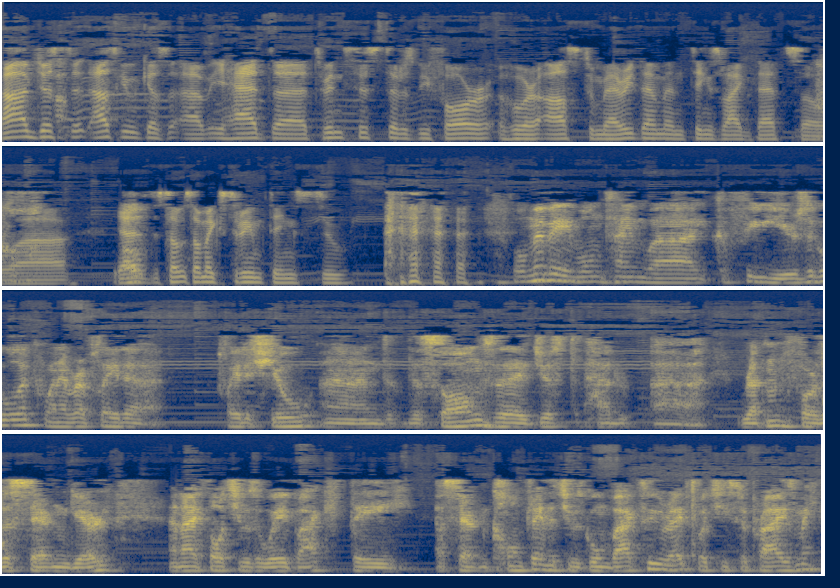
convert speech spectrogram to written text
I'm just uh, asking because uh, we had uh, twin sisters before who were asked to marry them and things like that. So uh, yeah, Oh. some some extreme things too. Well, maybe one time uh, a few years ago, like whenever I played a played a show and the songs that I just had uh, written for this certain girl, and I thought she was away back to a certain country that she was going back to, right? But she surprised me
